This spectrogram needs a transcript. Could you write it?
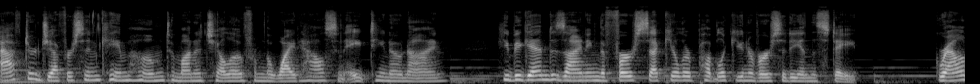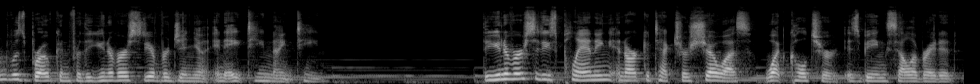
After Jefferson came home to Monticello from the White House in 1809, he began designing the first secular public university in the state. Ground was broken for the University of Virginia in 1819. The university's planning and architecture show us what culture is being celebrated.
